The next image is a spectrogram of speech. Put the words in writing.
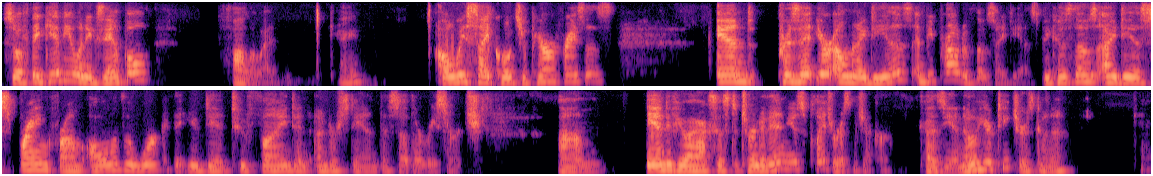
So if they give you an example, follow it, okay? Always cite quotes or paraphrases and present your own ideas and be proud of those ideas because those ideas sprang from all of the work that you did to find and understand this other research. Um, and if you have access to Turnitin, use plagiarism checker because you know your teacher is gonna. Okay.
